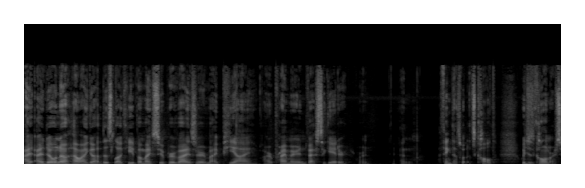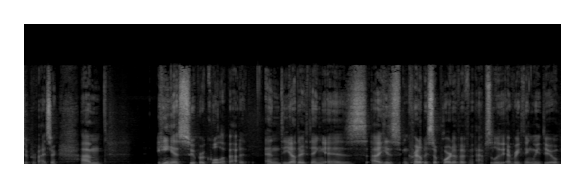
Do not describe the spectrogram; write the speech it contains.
I, I don't know how I got this lucky, but my supervisor, my PI, our primary investigator, or, and I think that's what it's called. We just call him our supervisor. Um, he is super cool about it. And the other thing is, uh, he's incredibly supportive of absolutely everything we do.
